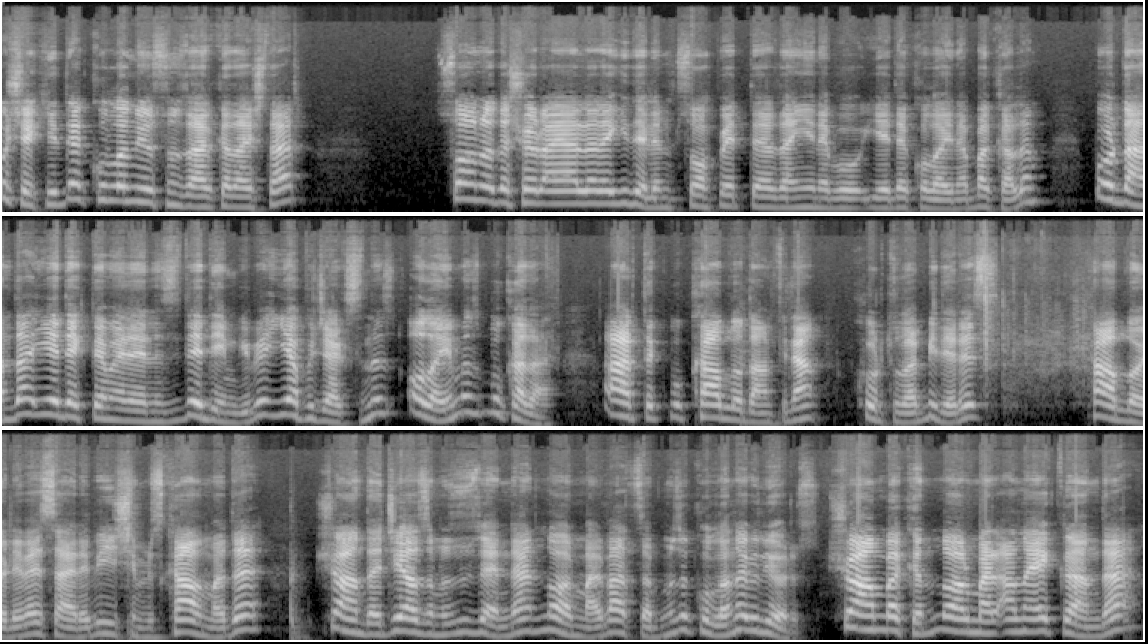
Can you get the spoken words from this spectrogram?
Bu şekilde kullanıyorsunuz arkadaşlar. Sonra da şöyle ayarlara gidelim. Sohbetlerden yine bu yedek olayına bakalım. Buradan da yedeklemelerinizi dediğim gibi yapacaksınız. Olayımız bu kadar. Artık bu kablodan filan kurtulabiliriz. Kablo ile vesaire bir işimiz kalmadı. Şu anda cihazımız üzerinden normal WhatsApp'ımızı kullanabiliyoruz. Şu an bakın normal ana ekranda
